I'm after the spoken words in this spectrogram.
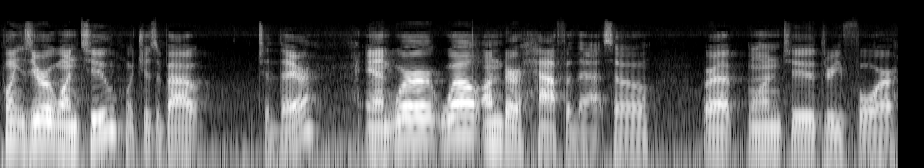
0.012, which is about to there, and we're well under half of that. So we're at one, two, three, four.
